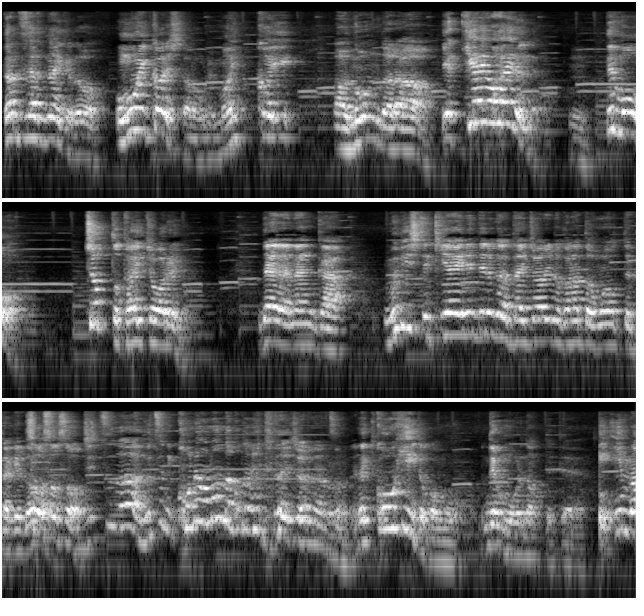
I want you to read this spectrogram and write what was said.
断定されてないけど思い返したら俺毎回いのあ飲んだらや気合は入るんだよ。うん。でもちょっと体調悪いのだからなんか無理して気合い入れてるから体調悪いのかなと思ってたけどそうそうそう。実は普通にこれを飲んだことによって体調悪くなって。たのね、でコーヒーとかもでも俺なってて。今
